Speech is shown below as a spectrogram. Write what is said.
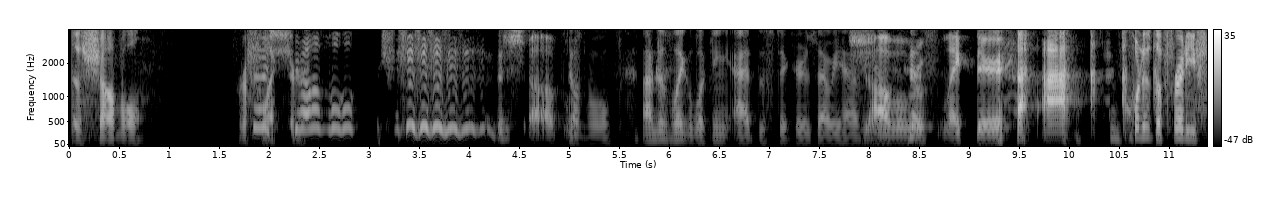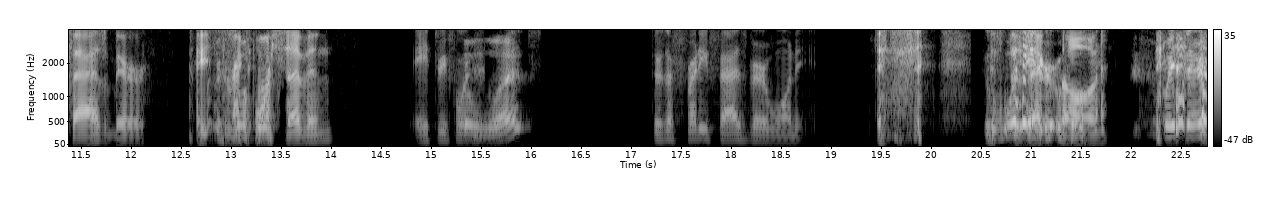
The shovel The shovel. the shovel, Shovel. I'm just like looking at the stickers that we have. here. shovel reflector. What is the Freddy Fazbear? Eight three four seven. Eight three four. The what? There's a Freddy Fazbear one. It's it's the Where? Zek song. Wait there.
